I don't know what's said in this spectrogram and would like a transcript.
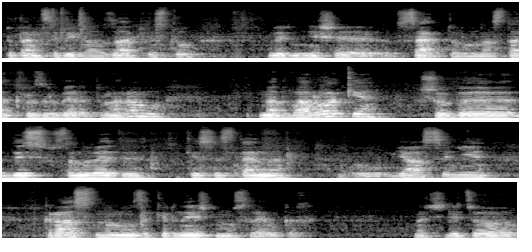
з питань цивільного захисту, вірніше сектор у нас так, розробили програму на два роки, щоб е, десь встановити такі системи у Ясені, Красному, Закірничному, Сливках. Значить, для цього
